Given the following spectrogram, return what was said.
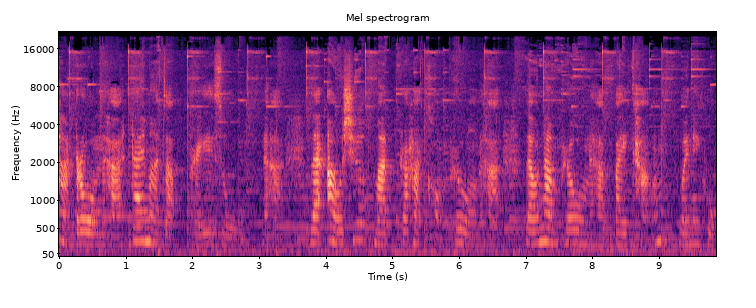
หารโรมนะคะได้มาจับพระเยซูนะคะ และเอาเชือกมัดพระหัตถ์ของพระองค์นะคะ แล้วนำพระองค์นะคะไปขังไว้ในคุก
